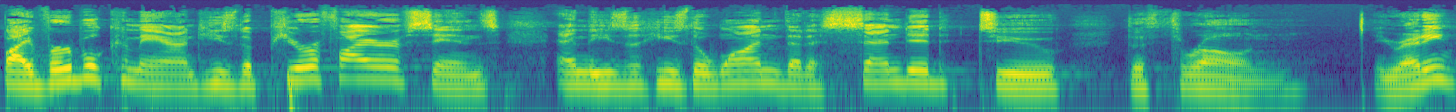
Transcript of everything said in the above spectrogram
by verbal command. He's the purifier of sins, and he's, he's the one that ascended to the throne. You ready?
